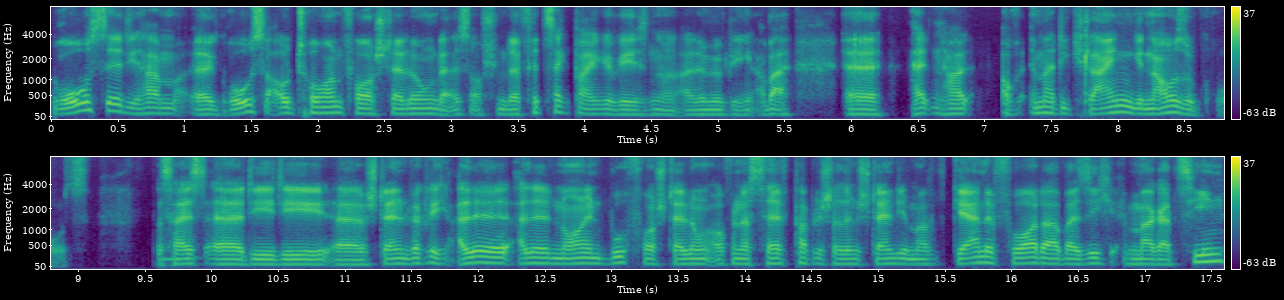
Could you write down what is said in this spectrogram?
große, die haben äh, große Autorenvorstellungen, da ist auch schon der Fitzek bei gewesen und alle möglichen, aber äh, halten halt auch immer die Kleinen genauso groß. Das Mhm. heißt, äh, die, die äh, stellen wirklich alle, alle neuen Buchvorstellungen, auch wenn das Self-Publisher sind, stellen die immer gerne vor, da bei sich im Magazin.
